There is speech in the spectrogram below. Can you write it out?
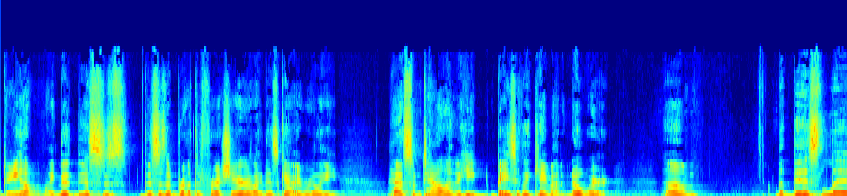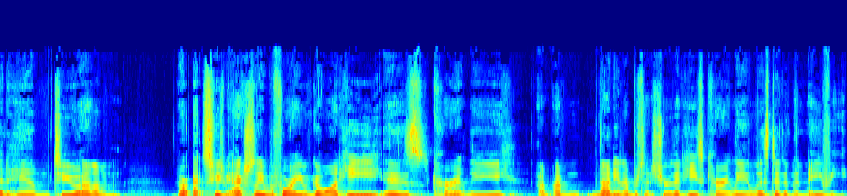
damn! Like th- this is this is a breath of fresh air. Like this guy really has some talent." And he basically came out of nowhere. Um, but this led him to, um, or excuse me, actually, before I even go on, he is currently. I'm, I'm 99% sure that he's currently enlisted in the Navy.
